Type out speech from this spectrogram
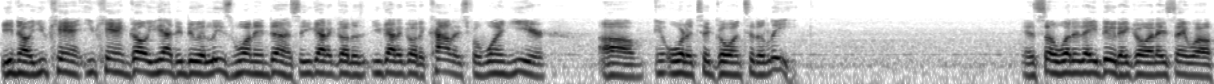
you know, you can't you can't go. You have to do at least one and done. So you got to go to you got to go to college for one year um, in order to go into the league. And so what do they do? They go and they say, well,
